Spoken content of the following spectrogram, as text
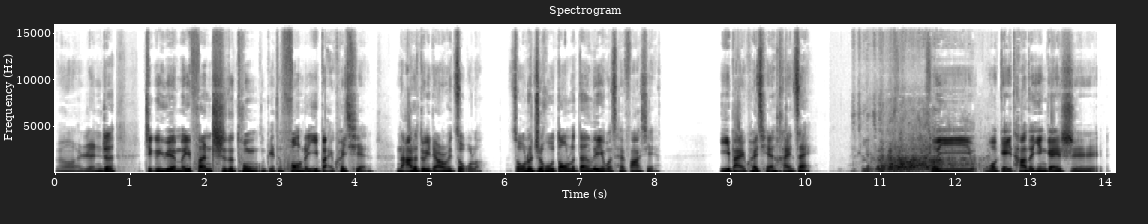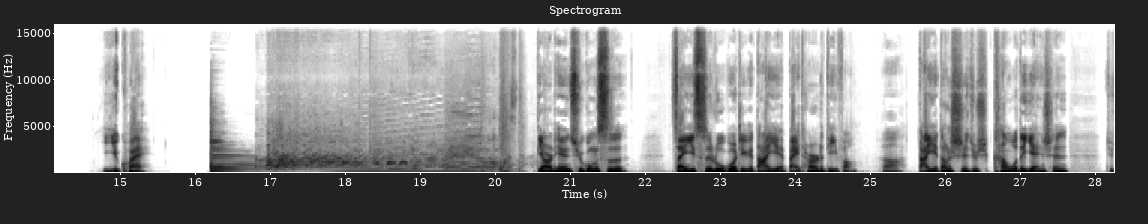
啊，忍着这个月没饭吃的痛，给他放着一百块钱，拿着对联我走了。走了之后到了单位，我才发现一百块钱还在。所以我给他的应该是一块。第二天去公司，再一次路过这个大爷摆摊的地方啊，大爷当时就是看我的眼神就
